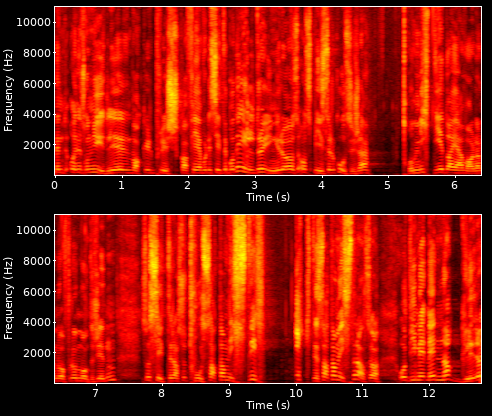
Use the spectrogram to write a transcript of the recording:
Men, og en sånn nydelig, vakker plysjkafé hvor det sitter både eldre og yngre og, og, spiser og koser seg. Og midt i, da jeg var der nå for noen måneder siden, så sitter altså to satanister. Ekte satanister, altså. Og de med, med nagler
